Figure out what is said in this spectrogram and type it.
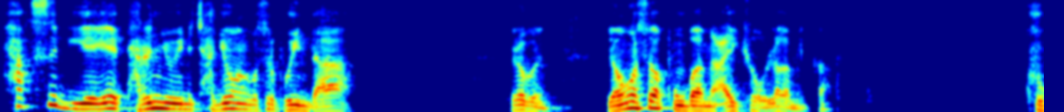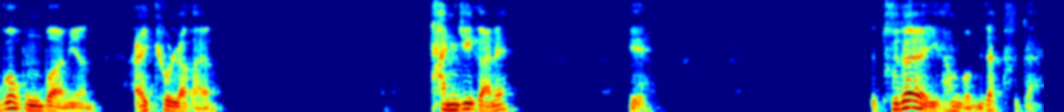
학습 이외에 다른 요인이 작용한 것으로 보인다. 여러분, 영어 수학 공부하면 IQ가 올라갑니까? 국어 공부하면 IQ 올라가요? 단기간에? 예. 두 달 한 겁니다. 두 달.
